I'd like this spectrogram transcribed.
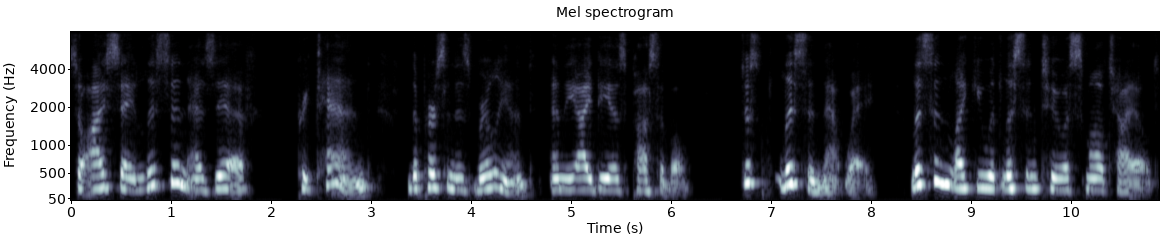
So I say, listen as if, pretend the person is brilliant and the idea is possible. Just listen that way. Listen like you would listen to a small child.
